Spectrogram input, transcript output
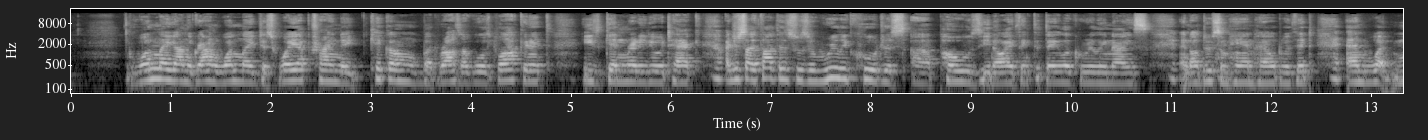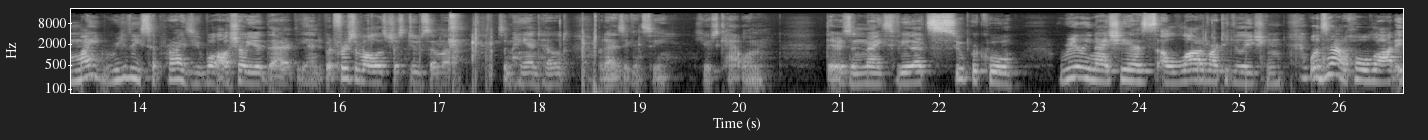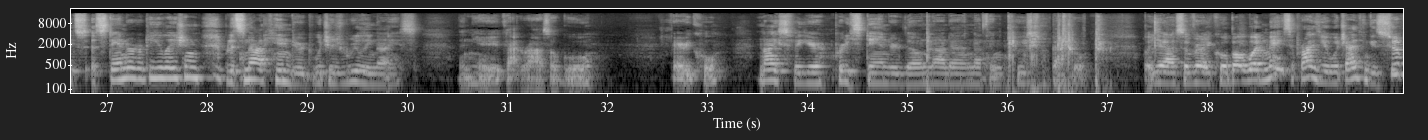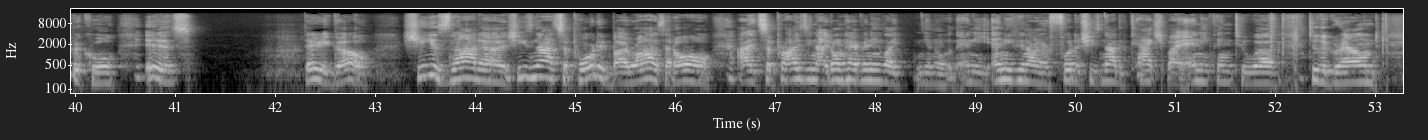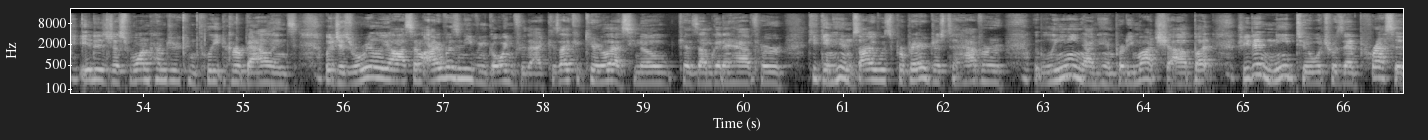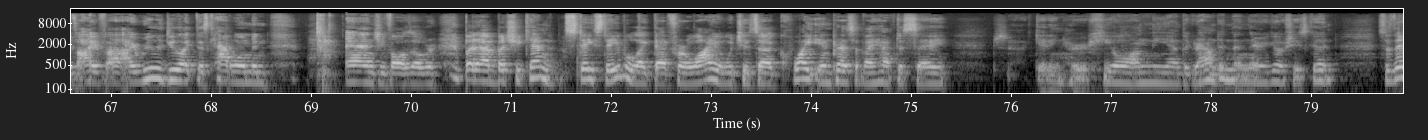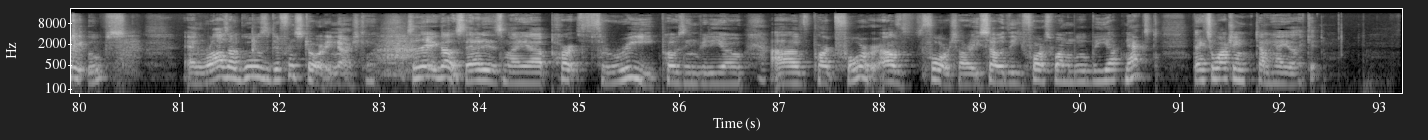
one leg on the ground, one leg just way up trying to kick him, but Ra's al Ghul's blocking it. He's getting ready to attack. I just, I thought this was a really cool just uh, pose, you know, I think that they look really nice, and I'll do some handheld with it. And what might really surprise you, well, I'll show you that at the end, but first of all, let's just do some, uh, some handheld. But as you can see, here's Catwoman. There's a nice view, that's super cool really nice. She has a lot of articulation. Well, it's not a whole lot. It's a standard articulation, but it's not hindered, which is really nice. Then here you got Ra's al Ghul. Very cool. Nice figure. Pretty standard, though. Not uh, Nothing too special. But yeah, so very cool. But what may surprise you, which I think is super cool, is... There you go she is not uh she's not supported by Ra's at all. Uh, it's surprising. I don't have any like you know any anything on her foot. She's not attached by anything to uh to the ground. It is just 100 complete her balance, which is really awesome. I wasn't even going for that because I could care less, you know, because I'm gonna have her kicking him. So I was prepared just to have her leaning on him pretty much. Uh, but she didn't need to, which was impressive. I've uh, I really do like this Catwoman and she falls over. But uh, but she can stay stable like that for a while, which is uh, quite impressive, I have to say. Just, getting her heel on the uh, the ground, and then there you go, she's good. So there, you, oops. And Ra's al Ghul is a different story. No. So there you go. So that is my uh, part three posing video of part four of four. Sorry. So the fourth one will be up next. Thanks for watching. Tell me how you like it.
